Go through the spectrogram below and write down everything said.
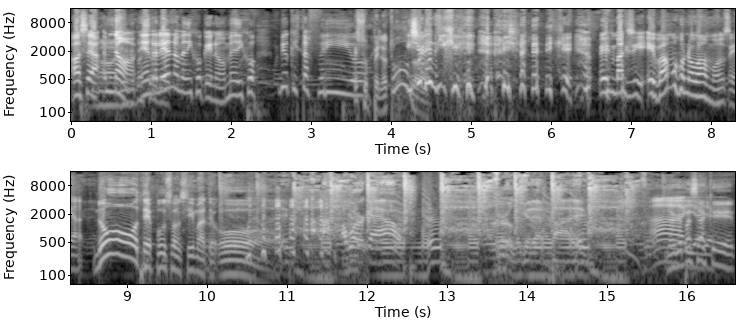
O sea, No, en realidad que- no me dijo que no. Me dijo, vio que está frío. Es un pelotudo. Y yo le dije, y yo le dije, es Maxi, ¿eh, ¿vamos o no vamos? O sea, No te puso encima. Te... Oh. Lo que pasa ay, es ay. que.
